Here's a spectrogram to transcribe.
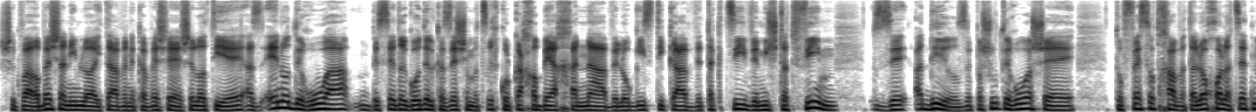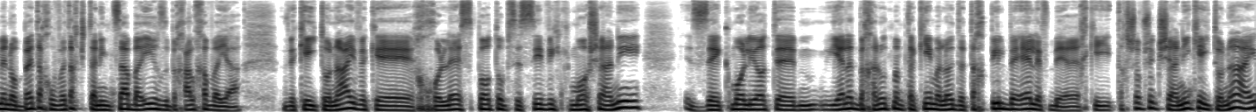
שכבר הרבה שנים לא הייתה ונקווה ש- שלא תהיה, אז אין עוד אירוע בסדר גודל כזה שמצריך כל כך הרבה הכנה ולוגיסטיקה ותקציב ומשתתפים. זה אדיר, זה פשוט אירוע שתופס אותך ואתה לא יכול לצאת ממנו, בטח ובטח כשאתה נמצא בעיר זה בכלל חוויה. וכעיתונאי וכחולה ספורט אובססיבי כמו שאני, זה כמו להיות אה, ילד בחנות ממתקים, אני לא יודע, תכפיל באלף בערך, כי תחשוב שכשאני כעיתונאי,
